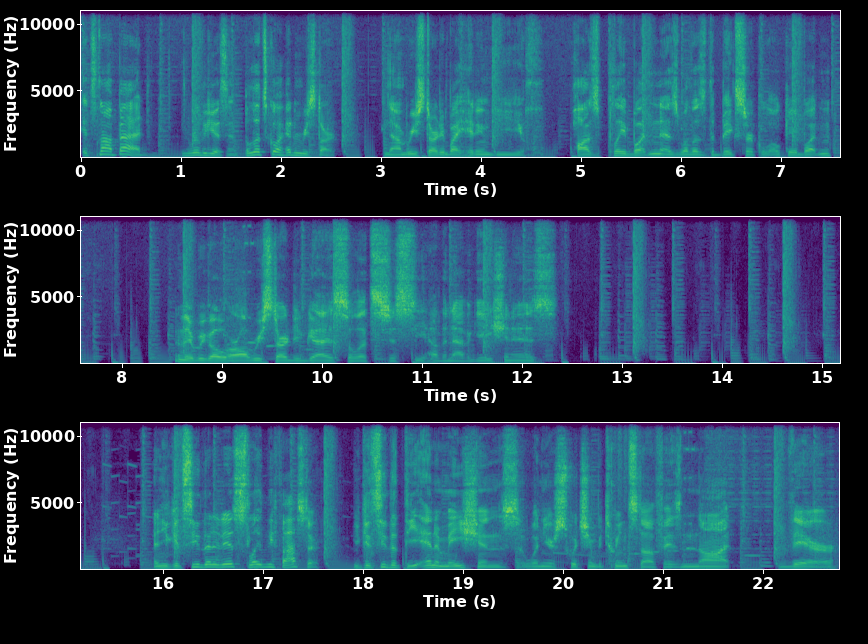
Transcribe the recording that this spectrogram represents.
It's not bad. It really isn't. But let's go ahead and restart. Now I'm restarting by hitting the pause play button as well as the big circle OK button. And there we go, we're all restarted guys, so let's just see how the navigation is. And you can see that it is slightly faster. You can see that the animations when you're switching between stuff is not there.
